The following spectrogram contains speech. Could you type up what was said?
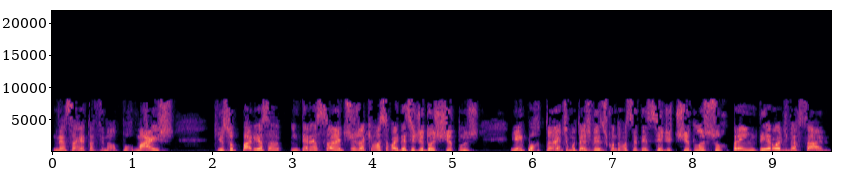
nessa reta final. Por mais que isso pareça interessante, já que você vai decidir dois títulos, e é importante muitas vezes quando você decide títulos surpreender o adversário.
